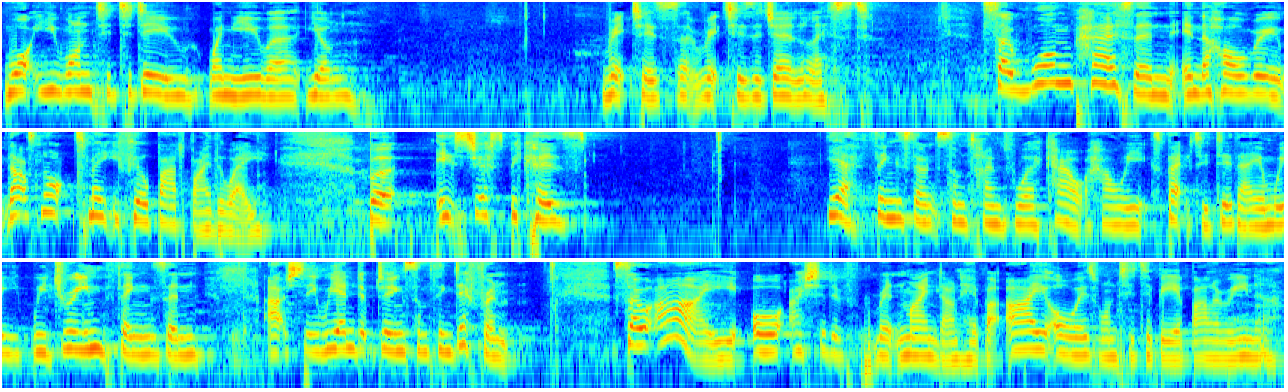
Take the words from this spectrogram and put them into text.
what you wanted to do when you were young. Rich is, uh, Rich is a journalist. So, one person in the whole room, that's not to make you feel bad, by the way, but it's just because, yeah, things don't sometimes work out how we expected, do they? And we, we dream things and actually we end up doing something different. So, I, or I should have written mine down here, but I always wanted to be a ballerina.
